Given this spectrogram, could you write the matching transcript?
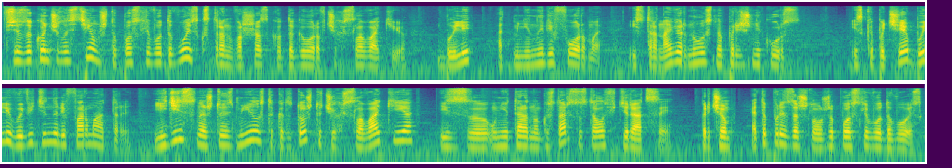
Все закончилось тем, что после ввода войск стран Варшавского договора в Чехословакию были отменены реформы, и страна вернулась на прежний курс. Из КПЧ были выведены реформаторы. Единственное, что изменилось, так это то, что Чехословакия из э, унитарного государства стала федерацией. Причем это произошло уже после ввода войск.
